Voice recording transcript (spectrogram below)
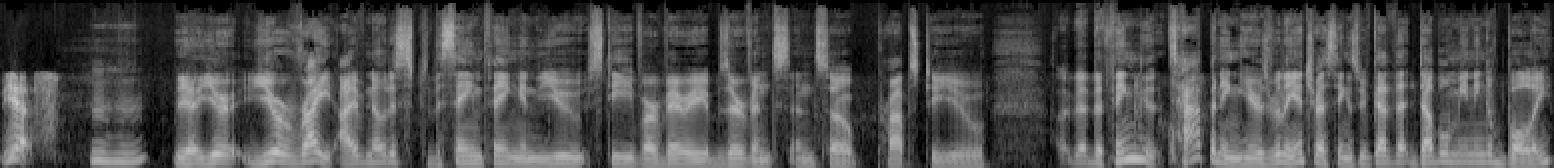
Yes. Yeah, you're you're right. I've noticed the same thing, and you, Steve, are very observant, and so props to you. Uh, The, the thing that's happening here is really interesting. Is we've got that double meaning of bully,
